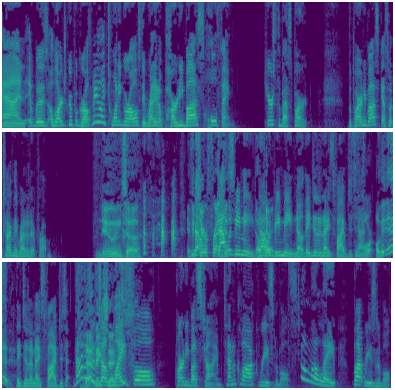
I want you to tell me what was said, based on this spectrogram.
and it was a large group of girls, maybe like twenty girls. They rented a party bus, whole thing. Here's the best part: the party bus. Guess what time they rented it from? Noon to. If it's no, your friend, that would be me. That would be me. No, they did a nice five to ten. For, oh, they did. They did a nice five to ten. That That is a sense. delightful party bus time. Ten o'clock, reasonable. Still a little late, but reasonable.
